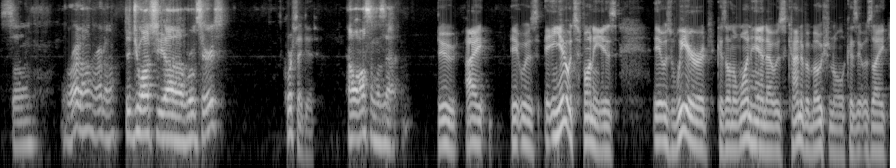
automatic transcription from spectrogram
So right on, right on. Did you watch the uh, World Series? Of course I did. How awesome was that? dude i it was and you know what's funny is it was weird because on the one hand i was kind of emotional because it was like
